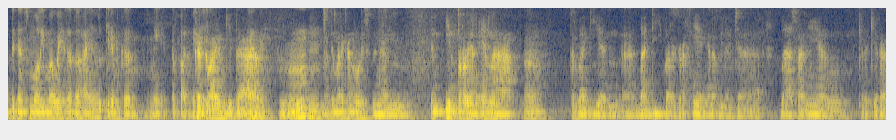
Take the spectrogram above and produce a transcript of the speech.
dengan semua 5 W 1 H nya lo kirim ke me- tempat ke klien kita. Klien. Ya. Mm-mm. Hmm. nanti mereka nulis dengan in- intro yang enak. Ah, terbagian eh, body paragrafnya yang enak dibaca. Bahasanya yang kira-kira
